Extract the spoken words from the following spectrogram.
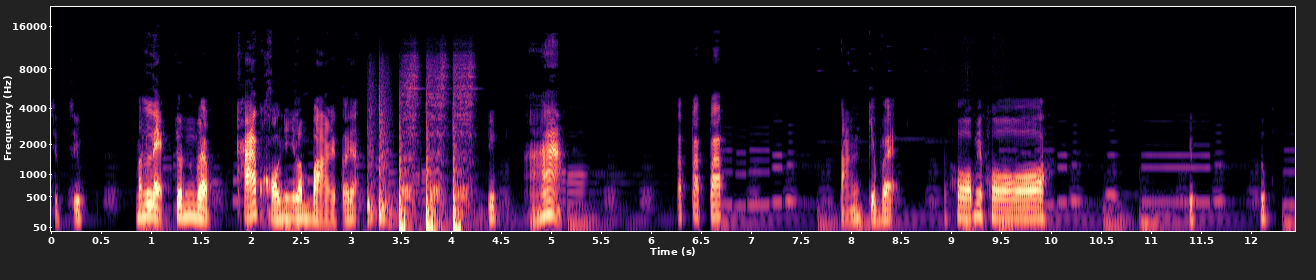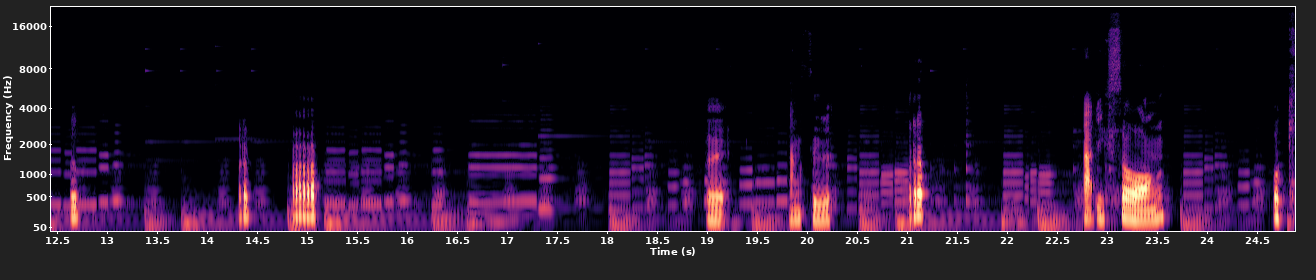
จึบจึบมันแหลกจนแบบ คราฟของยังลำบากเลยตอนเนี้ยจึบอ่าปั๊บปั๊บปั๊บหนังเก็บไว้พอไม่พอปึ๊บปึ๊บปึ๊บปึ๊บปึ๊บเออหนังสือปึ๊บขาดอีกสองโอเค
